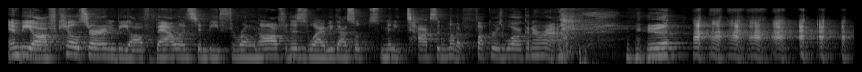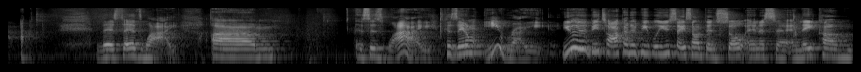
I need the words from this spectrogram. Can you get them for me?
and be off kilter and be off balance and be thrown off. And this is why we got so many toxic motherfuckers walking around. this is why. Um, this is why. Because they don't eat right. You would be talking to people, you say something so innocent, and they come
